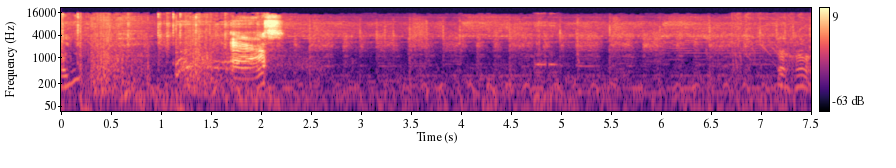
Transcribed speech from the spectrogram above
Oh, you Oh?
